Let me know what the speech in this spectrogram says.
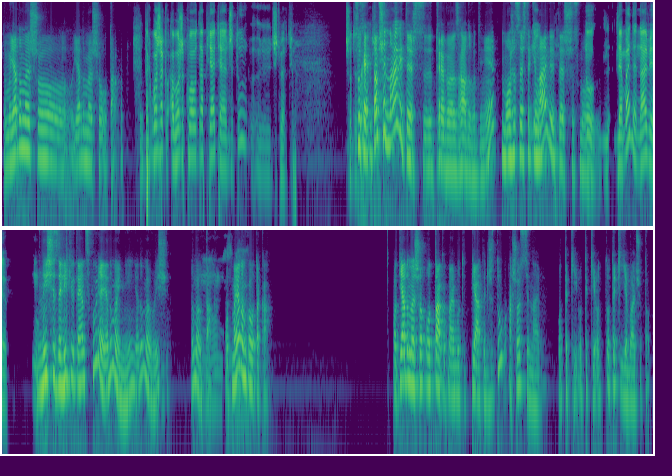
Тому я думаю, що я думаю, що отак. От. Так може, а може Клауда 5, а G2 е, четверті? Що ти Слухай, думаєш? там ще Наві теж е, треба згадувати, ні? Може, все ж таки Ну, Наві теж щось може. Ну, для- мене Наві, ну, Нижче за Liquid Ends Furia? Я думаю, ні. Я думаю, вище. Думаю. Ну, не от моя знаю. думка отака. От я думаю, що отак от має бути п'ятий G2, а шостий Наві. От такі, от такі, от, от такі я бачу топ.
